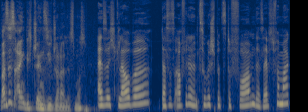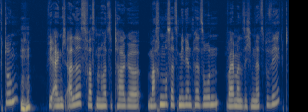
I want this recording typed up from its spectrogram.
Was ist eigentlich Gen Z-Journalismus? Also ich glaube, das ist auch wieder eine zugespitzte Form der Selbstvermarktung. Mhm. Wie eigentlich alles, was man heutzutage machen muss als Medienperson, weil man sich im Netz bewegt.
